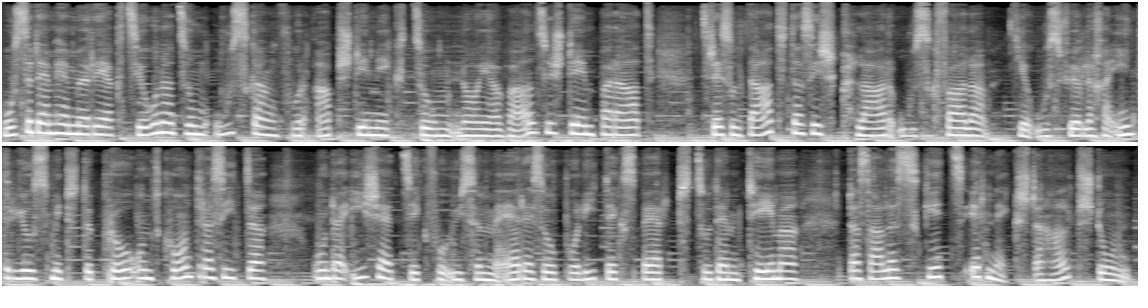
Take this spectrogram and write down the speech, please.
Außerdem haben wir Reaktionen zum Ausgang der Abstimmung zum neuen Wahlsystem parat. Das Resultat das ist klar ausgefallen. Die ausführlichen Interviews mit der Pro- und Kontraseite und eine Einschätzung von unserem RSO-Politexpert zu dem Thema, das alles gibt es in der nächsten halben Stunde.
